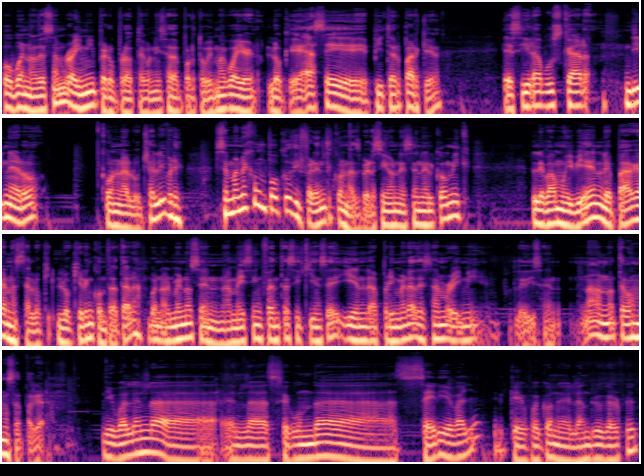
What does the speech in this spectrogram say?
o bueno, de Sam Raimi, pero protagonizada por Tobey Maguire, lo que hace Peter Parker es ir a buscar dinero con la lucha libre. Se maneja un poco diferente con las versiones en el cómic le va muy bien, le pagan, hasta lo, lo, quieren contratar. Bueno, al menos en Amazing Fantasy XV y en la primera de Sam Raimi pues, le dicen, no, no te vamos a pagar. Igual en la, en la segunda serie, vaya, que fue con el Andrew Garfield,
